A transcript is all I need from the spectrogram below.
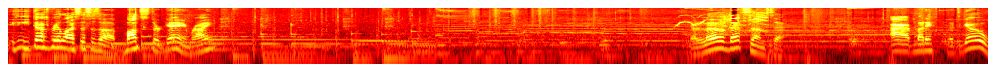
He does realize this is a monster game, right? I love that sunset. Alright, buddy, let's go.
